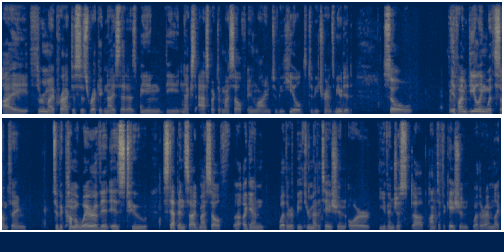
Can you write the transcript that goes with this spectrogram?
I, through my practices, recognize that as being the next aspect of myself in line to be healed, to be transmuted. So, if I'm dealing with something, to become aware of it is to step inside myself, uh, again, whether it be through meditation or even just uh, pontification, whether I'm like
